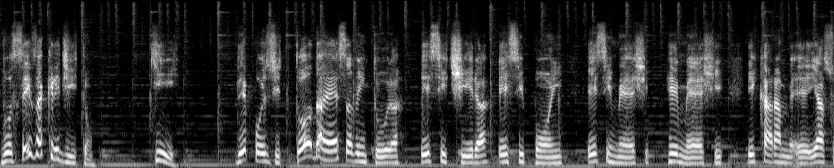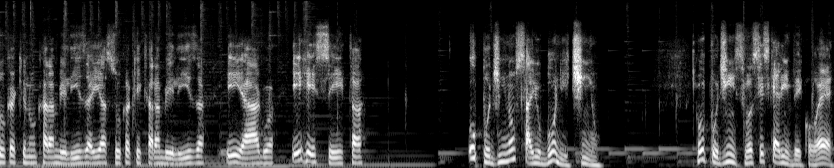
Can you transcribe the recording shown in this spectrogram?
vocês acreditam que depois de toda essa aventura, esse tira, esse põe, esse mexe, remexe, e, carame... e açúcar que não carameliza, e açúcar que carameliza, e água, e receita. O pudim não saiu bonitinho. O pudim, se vocês querem ver qual é,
